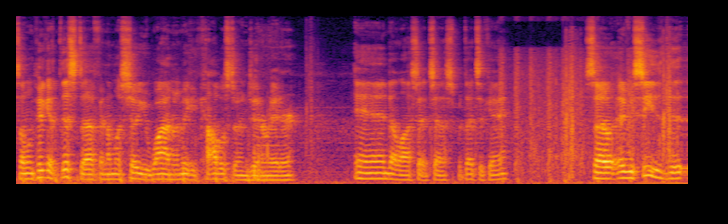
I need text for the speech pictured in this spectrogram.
So I'm gonna pick up this stuff, and I'm gonna show you why I'm gonna make a cobblestone generator. And I lost that chest, but that's okay. So if you see the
